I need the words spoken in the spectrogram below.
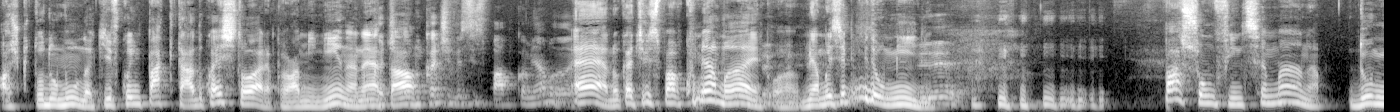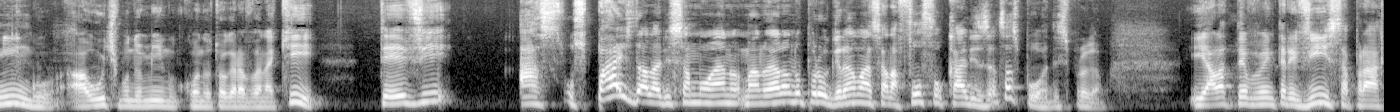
Acho que todo mundo aqui ficou impactado com a história. Foi uma menina, né? Nunca, tal. eu nunca tive esses papos com a minha mãe. É, nunca tive esse papo com minha mãe, porra. Minha mãe sempre me deu milho. Passou um fim de semana, domingo, a último domingo, quando eu tô gravando aqui, teve as- os pais da Larissa Manoela, no programa, sei lá, fofocalizando essas porra desse programa. E ela teve uma entrevista pra,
